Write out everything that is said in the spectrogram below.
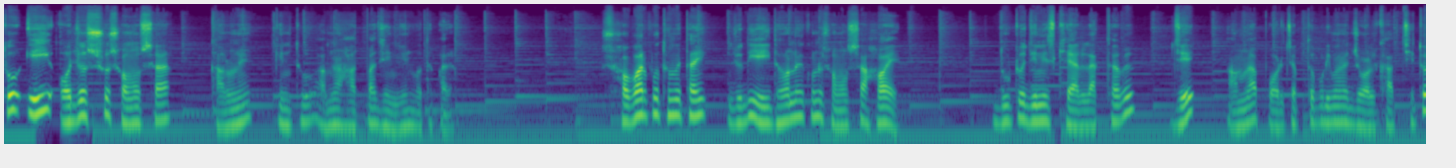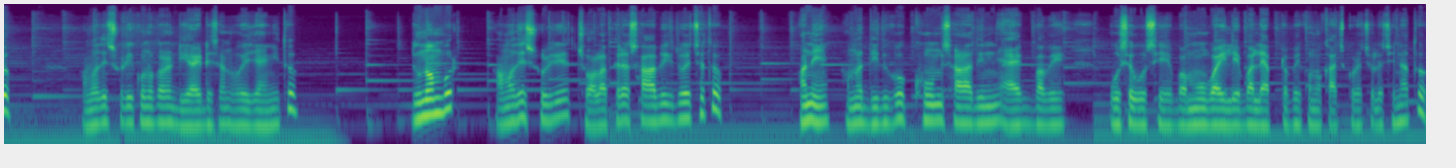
তো এই অজস্র সমস্যার কারণে কিন্তু আপনার হাত পা ঝিনঝিন হতে পারে। সবার প্রথমে তাই যদি এই ধরনের কোনো সমস্যা হয়, দুটো জিনিস খেয়াল রাখতে হবে যে, আমরা পর্যাপ্ত পরিমাণে জল খাচ্ছি তো, আমাদের শরীরে কোনো কারণে ডিহাইড্রেশন হয়ে যায়নি তো। দু নম্বর আমাদের শরীরে চলাফেরা স্বাভাবিক রয়েছে তো? মানে আমরা দীর্ঘক্ষণ সারাদিন একভাবে বসে বসে বা মোবাইলে বা ল্যাপটপে কোনো কাজ করে চলেছি না তো?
